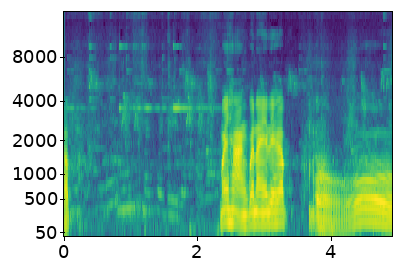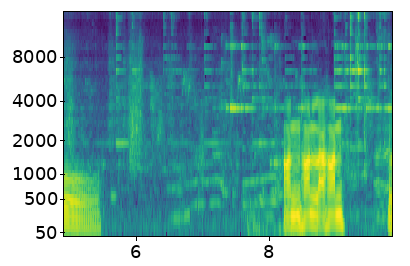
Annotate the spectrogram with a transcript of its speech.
ครับ ไม่ห่างไปไหนเลยครับ โอ้โหฮอนฮอนละฮอนดู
